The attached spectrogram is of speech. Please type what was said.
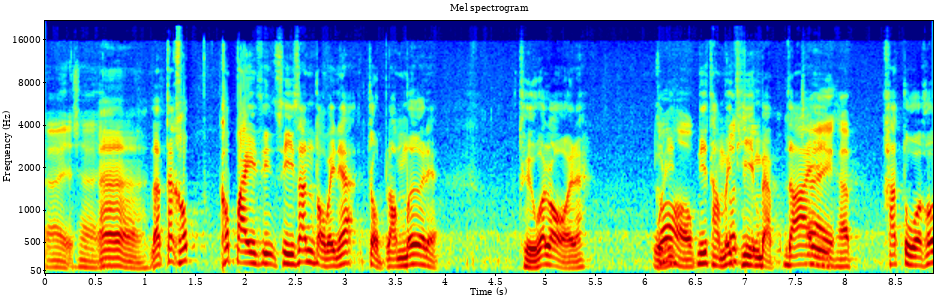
ใช่ใช่เออแล้วถ้าเขาเขาไปซีซีซั่นต่อไปเนี้ย จบลัมเมอร์เนี่ย ถือว่าหล่อนะโอ้โหนี่นี่ทำให้ทีมแบบได้ใช่ครับค่าตัวเขา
